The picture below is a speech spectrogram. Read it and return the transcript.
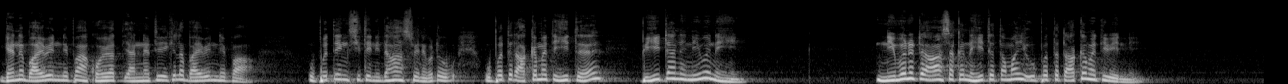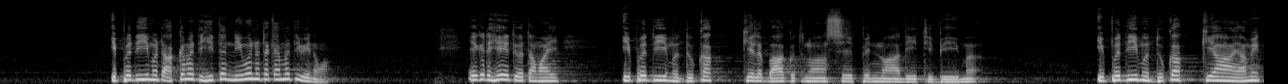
ගැන බය වෙන්න එපා කොහෙවත් යන්නේ නැතුයි කියලා බය වෙන්න එපා. උපතෙන් සිත නිදහස් වෙනකොට උපතට අකමැති හිත පිහිටන්නේ නිවනෙහි. නිවනට ආශ කරන හිත තමයි උපතට අකමැති වෙන්නේ. ඉපදීමට අකමැති හිත නිවනට කැමති වෙනවා. ඒකට හේතුව තමයි ඉපදීම දුකක් කියලා භාගතුන් වහන්සේ පෙන්වා දී තිබීම. ඉපදීම දුකක් කියා යමෙක්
